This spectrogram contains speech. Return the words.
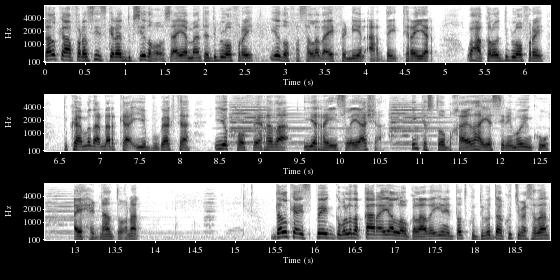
dalka faransiiskana dugsiyada hoose ayaa maanta dib loo furay iyadoo fasalada ay fadhiyeen arday tiro yar. Waxaa kaloo dib loo furay dukaamada dharka iyo bugaagta iyo koofeerada iyo ra'iislayaasha inkastoo makhaayadaha iyo sinimooyinku ay xidhnaan doonaan. Dalka sbain gobollada qaar ayaa la ogolaaday inay dadku dibadda ku jimicsadaan.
